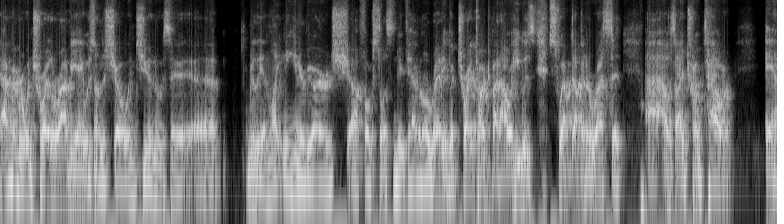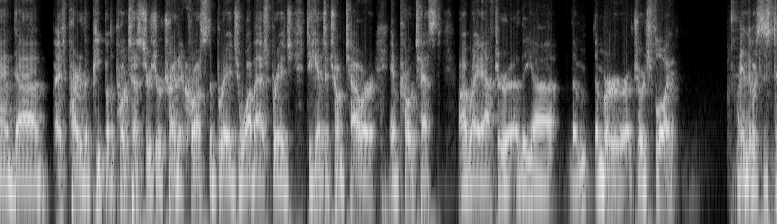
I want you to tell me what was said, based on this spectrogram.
I remember when Troy LaRaviere was on the show in June. It was a, a really enlightening interview. I urge uh, folks to listen to if you haven't already. But Troy talked about how he was swept up and arrested uh, outside Trump Tower. And uh, as part of the people, the protesters were trying to cross the bridge, Wabash Bridge, to get to Trump Tower and protest uh, right after the, uh, the the murder of George Floyd and there was just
